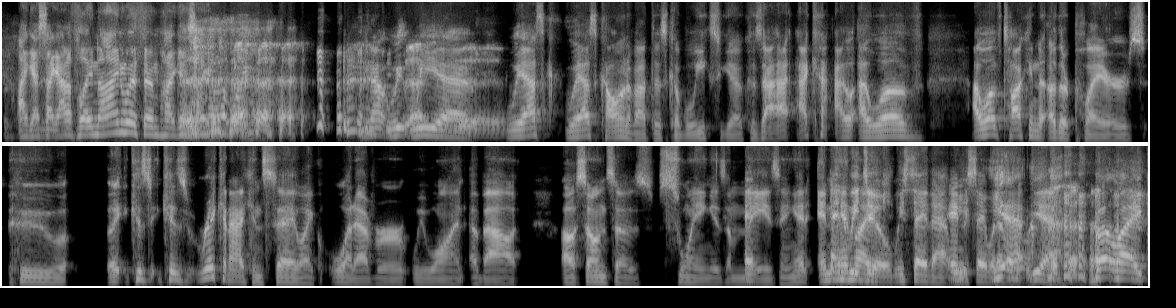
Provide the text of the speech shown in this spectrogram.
I guess I got to play nine with him. I guess I got to play." You know, we we uh, yeah, yeah. we asked we asked Collin about this a couple weeks ago because I I, I I I love I love talking to other players who like because because Rick and I can say like whatever we want about oh so and so's swing is amazing and and, And, and we like, do. We say that. and, we say whatever. yeah yeah but like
